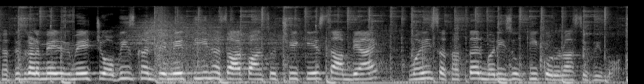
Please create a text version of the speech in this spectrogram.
छत्तीसगढ़ में, में 24 घंटे में 3,506 केस सामने आए। वहीं 77 मरीजों की कोरोना से हुई मौत।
